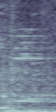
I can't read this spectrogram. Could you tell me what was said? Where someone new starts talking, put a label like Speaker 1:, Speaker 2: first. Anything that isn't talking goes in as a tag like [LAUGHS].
Speaker 1: you [LAUGHS]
